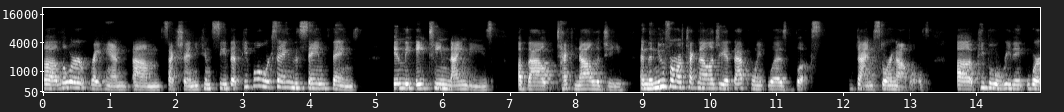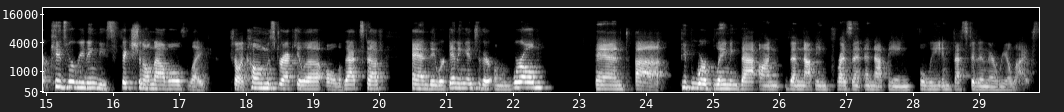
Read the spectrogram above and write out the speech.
uh, lower right hand um, section, you can see that people were saying the same things in the 1890s about technology. And the new form of technology at that point was books, dime store novels. Uh, people were reading, where kids were reading these fictional novels like Sherlock Holmes, Dracula, all of that stuff and they were getting into their own world and uh, people were blaming that on them not being present and not being fully invested in their real lives.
